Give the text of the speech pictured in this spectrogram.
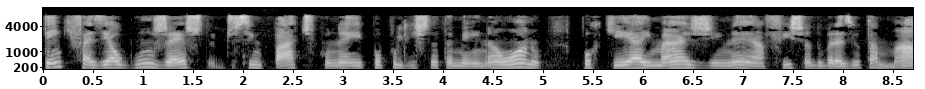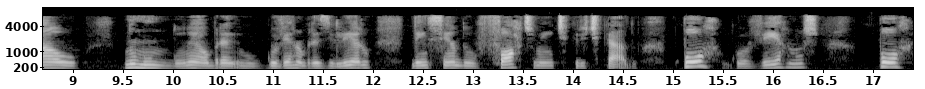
tem que fazer algum gesto de simpático né, e populista também na ONU, porque a imagem, né, a ficha do Brasil está mal, no mundo. Né? O, o governo brasileiro vem sendo fortemente criticado por governos, por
